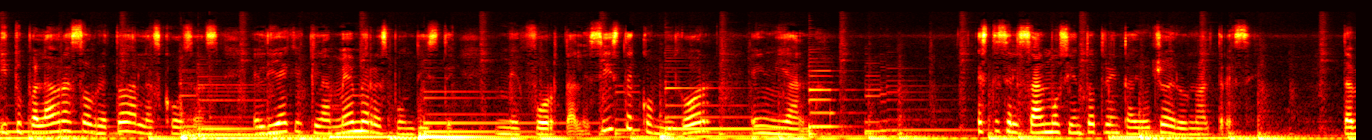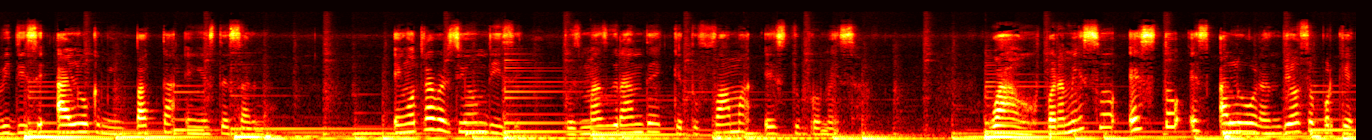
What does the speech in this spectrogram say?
y tu palabra sobre todas las cosas. El día que clamé me respondiste, me fortaleciste con vigor en mi alma. Este es el Salmo 138 del 1 al 13. David dice algo que me impacta en este salmo. En otra versión dice, pues más grande que tu fama es tu promesa. Wow, para mí eso, esto es algo grandioso porque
